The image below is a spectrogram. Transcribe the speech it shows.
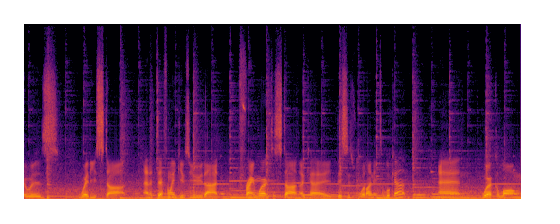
it was where do you start? And it definitely gives you that framework to start, okay, this is what I need to look at and work along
